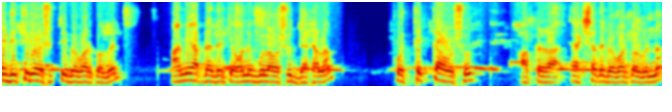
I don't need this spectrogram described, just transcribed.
এডি থ্রি ওষুধটি ব্যবহার করবেন। আমি আপনাদেরকে অনেকগুলো ওষুধ দেখালাম। প্রত্যেকটা ওষুধ আপনারা একসাথে ব্যবহার করবেন না।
